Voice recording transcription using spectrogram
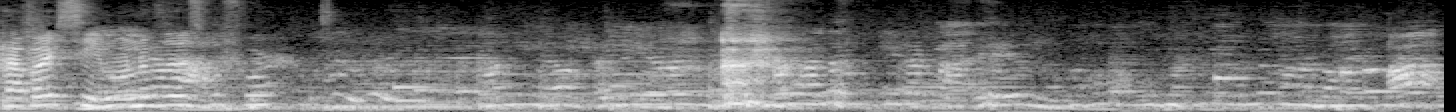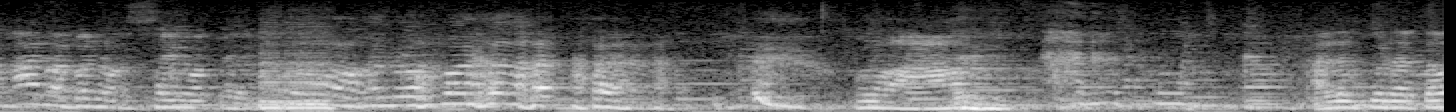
Have I seen one of those before? Ang hirap, ang hirap. Ang ano kinakain? Ano ba no? Sayote. Ano ba? Wow. Alam ko na to.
